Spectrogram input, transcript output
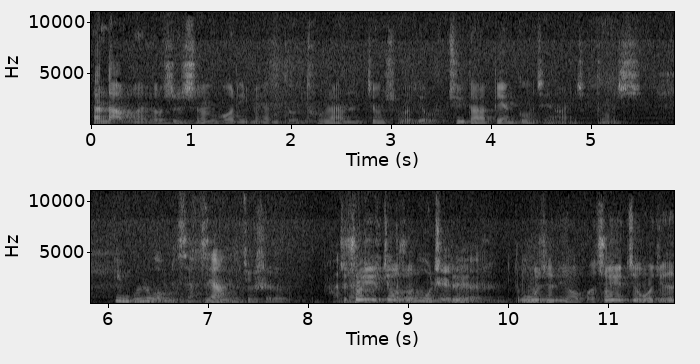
但大部分都是生活里面都突然就说有巨大变故这样一些东西，并不是我们想象的，就是所以就是说物质的。对物质的诱惑，所以就我觉得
